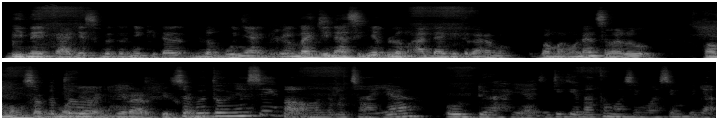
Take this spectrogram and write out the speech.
bineka aja sebetulnya kita belum punya gitu. Imajinasinya belum ada gitu. Karena pembangunan selalu ngomong satu model yang hierarkis kan? sebetulnya sih kalau menurut saya udah ya. Jadi kita tuh masing-masing punya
